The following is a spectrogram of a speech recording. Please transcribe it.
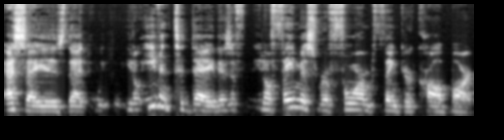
essay is that, you know, even today, there's a, you know, famous Reformed thinker, Karl Barth,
